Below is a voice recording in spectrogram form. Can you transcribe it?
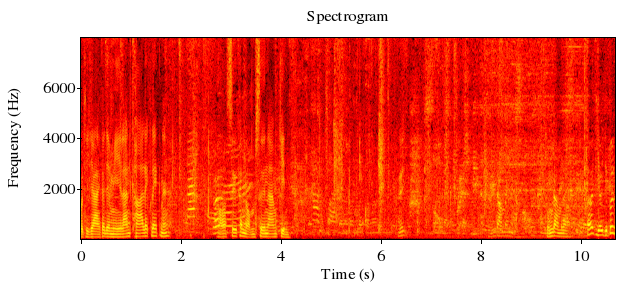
อุทยานก็จะมีร้านค้าเล็ก ๆ นะขอซื้อขนมซื้อน้ำกินถุงดำอะไรเออเดี๋ยวอย่าเพิ่ง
